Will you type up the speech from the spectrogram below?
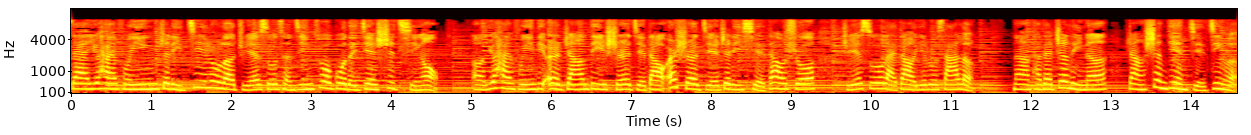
在约翰福音这里记录了主耶稣曾经做过的一件事情哦。呃，约翰福音第二章第十二节到二十二节这里写到说，主耶稣来到耶路撒冷，那他在这里呢，让圣殿解禁了。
